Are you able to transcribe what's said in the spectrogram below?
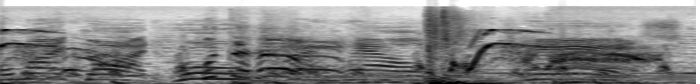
Oh my god, who the hell, cares?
